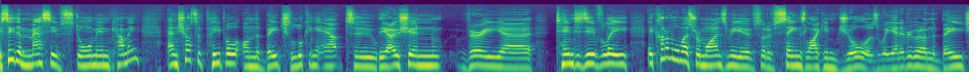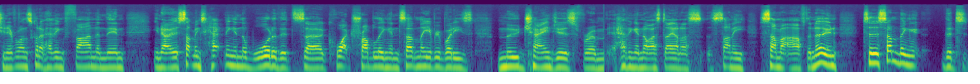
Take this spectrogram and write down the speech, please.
We see the massive storm incoming and shots of people on the beach looking out to the ocean very uh, tentatively. It kind of almost reminds me of sort of scenes like in Jaws, where you had everybody on the beach and everyone's kind of having fun, and then you know something's happening in the water that's uh, quite troubling, and suddenly everybody's mood changes from having a nice day on a sunny summer afternoon to something that's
